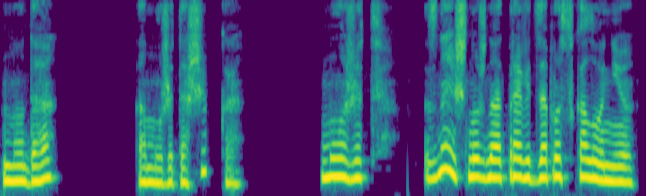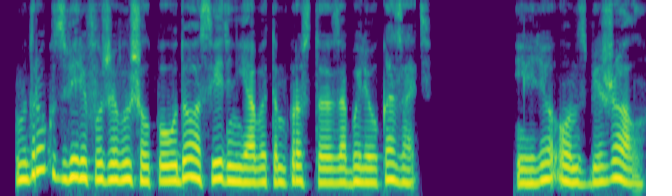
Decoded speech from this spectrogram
«Ну да». «А может, ошибка?» «Может. Знаешь, нужно отправить запрос в колонию. Вдруг Зверев уже вышел по УДО, а сведения об этом просто забыли указать». «Или он сбежал,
